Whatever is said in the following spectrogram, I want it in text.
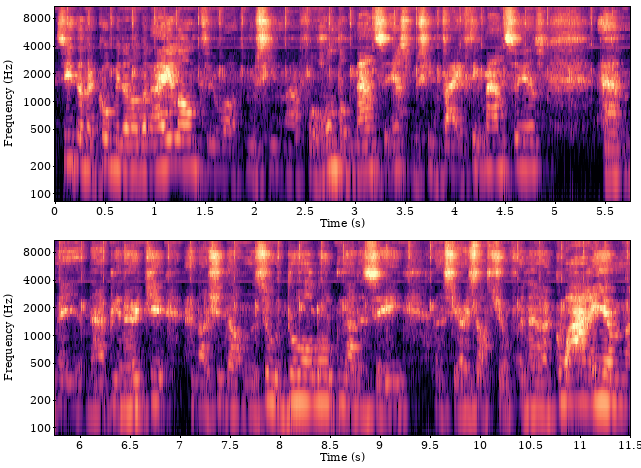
ziet. En dan kom je dan op een eiland wat misschien maar voor 100 mensen is, misschien 50 mensen is. En eh, dan heb je een hutje. En als je dan zo doorloopt naar de zee, dat is juist als je in een aquarium uh,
